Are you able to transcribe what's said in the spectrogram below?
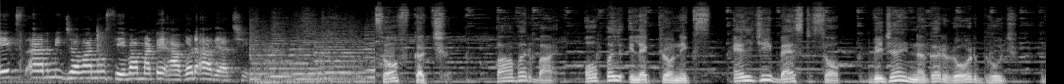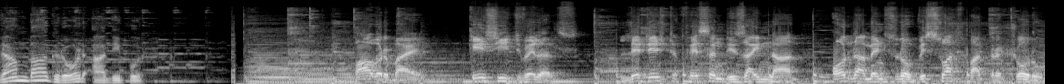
એક્સ આર્મી જવાનો સેવા માટે આગળ આવ્યા છે સોફ Kutch power by Opal electronics LG best shop Vijaynagar road Bhuj Rambaug road Adipur power by KC jewellers latest fashion ડિઝાઇનના ઓર્નામેન્ટ્સનો વિશ્વાસપાત્ર શોરૂમ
